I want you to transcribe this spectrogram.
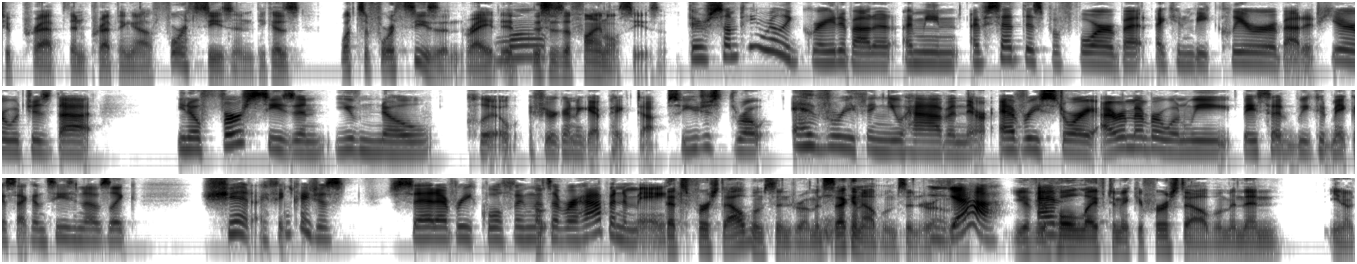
to prep than prepping a fourth season because what's a fourth season right It- this is a final season There's something really great about it. I mean, I've said this before, but I can be clearer about it here, which is that, you know, first season, you've no clue if you're going to get picked up. So you just throw everything you have in there, every story. I remember when we they said we could make a second season, I was like, shit, I think I just said every cool thing that's oh, ever happened to me. that's first album syndrome and second album syndrome yeah. you have your And- whole life to make your first album and then you know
